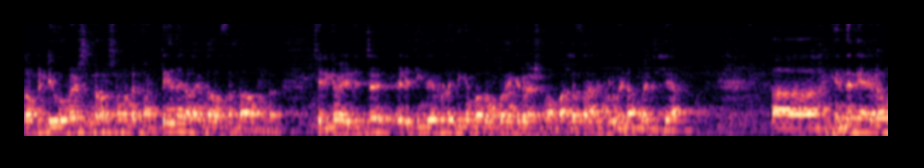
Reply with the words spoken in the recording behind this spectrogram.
നമുക്ക് ഡ്യൂറേഷന്റെ പ്രശ്നം കൊണ്ട് കട്ട് ചെയ്ത് കളയേണ്ട അവസ്ഥ ഉണ്ടാവാറുണ്ട്. ശരിക്കും എഡിറ്റ് എഡിറ്റിംഗ് ടേബിളിൽ ഇരിക്കുമ്പോൾ നമുക്ക് ഭയങ്കര വിഷമം. പല സാധനങ്ങളും ഇടാൻ പറ്റില്ല. എന്തിനായാലും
